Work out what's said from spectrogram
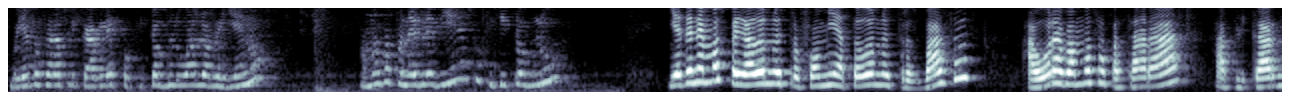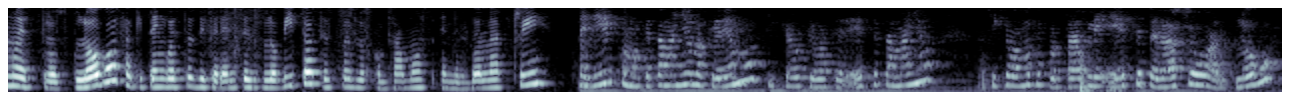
Voy a pasar a aplicarle poquito glue a los rellenos. Vamos a ponerle bien poquitito glue. Ya tenemos pegado nuestro foamy a todos nuestros vasos. Ahora vamos a pasar a aplicar nuestros globos. Aquí tengo estos diferentes globitos. Estos los compramos en el Dollar Tree. Medir como qué tamaño lo queremos y creo que va a ser este tamaño. Así que vamos a cortarle este pedazo al globo.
